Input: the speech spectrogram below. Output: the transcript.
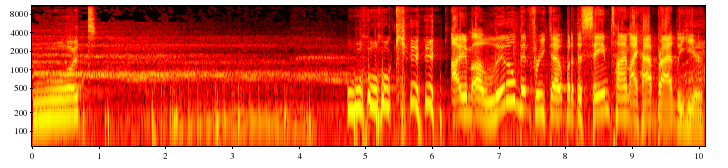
What? Okay. I am a little bit freaked out, but at the same time, I have Bradley here.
